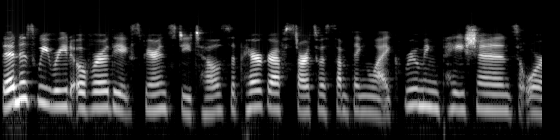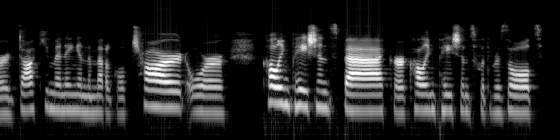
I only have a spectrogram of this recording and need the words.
Then, as we read over the experience details, the paragraph starts with something like rooming patients or documenting in the medical chart or calling patients back or calling patients with results.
